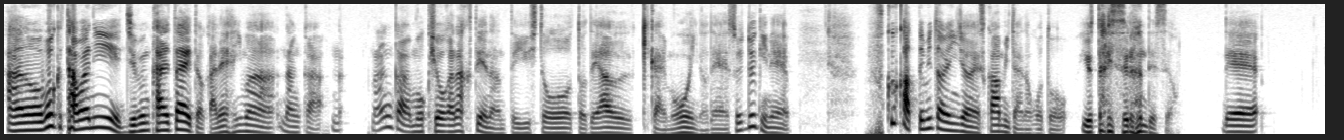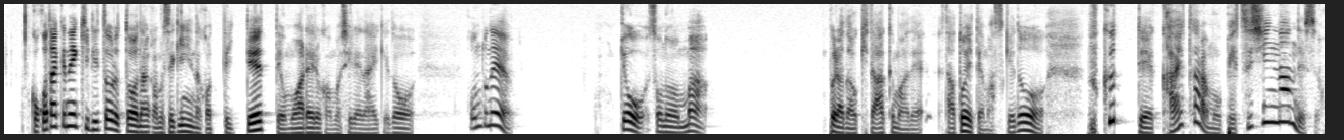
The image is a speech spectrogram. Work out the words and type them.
あの僕たまに自分変えたいとかね今なんかなんか目標がなくてなんていう人と出会う機会も多いのでそういう時ね服買ってみたらいいんじゃないですか？みたいなことを言ったりするんですよ。でここだけね切り取るとなんか無責任なこと言ってって思われるかもしれないけどほんとね今日そのまあプラダを着た悪魔で例えてますけど服って変えたらもう別人なんですよ。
